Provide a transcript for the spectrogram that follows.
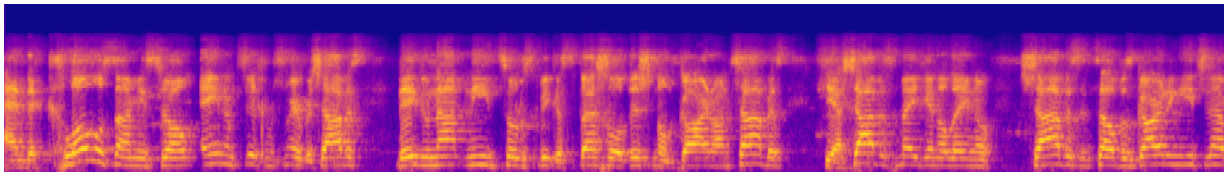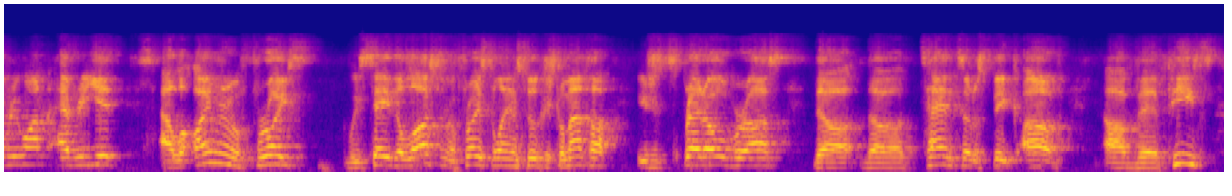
and the kol sam Yisrael ain't tzrichim. But Shabbos, they do not need, so to speak, a special additional guard on Shabbos. Here, Shabbos megan aleinu. Shabbos itself is guarding each and every one, every yid. We say the lashon of Freis Lemecha. You should spread over us the the tent, so to speak, of of uh, peace.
